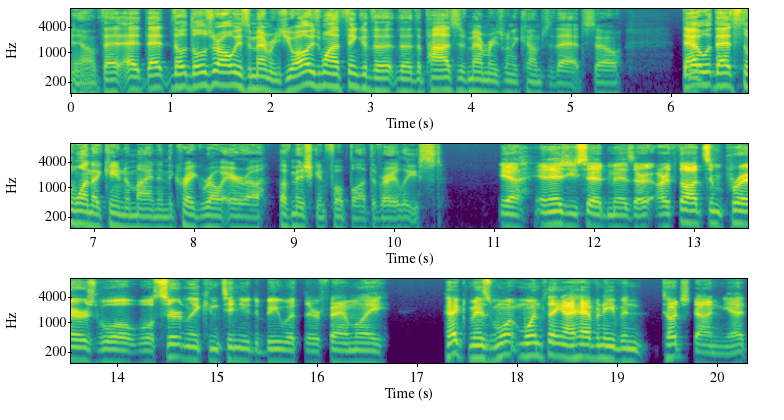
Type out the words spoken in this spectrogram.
you know that uh, that those are always the memories. You always want to think of the, the the positive memories when it comes to that. So that yep. that's the one that came to mind in the Craig Roh era of Michigan football, at the very least. Yeah, and as you said, Miz, our, our thoughts and prayers will will certainly continue to be with their family. Heck, Miz, one one thing I haven't even touched on yet:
